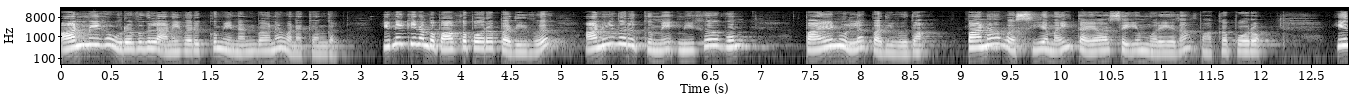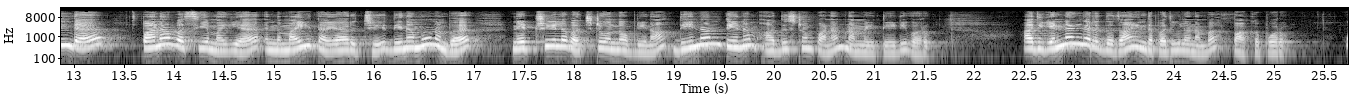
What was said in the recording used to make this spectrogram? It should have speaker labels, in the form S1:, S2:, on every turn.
S1: ஆன்மீக உறவுகள் அனைவருக்கும் என் அன்பான வணக்கங்கள். இன்றைக்கி நம்ம பார்க்க போகிற பதிவு அனைவருக்குமே மிகவும் பயனுள்ள பதிவு தான் பணவசியமை தயார் செய்யும் முறையை தான் பார்க்க போகிறோம் இந்த பணவசிய மையை இந்த மை தயாரித்து தினமும் நம்ம நெற்றியில் வச்சுட்டு வந்தோம் அப்படின்னா தினம் தினம் அதிர்ஷ்டம் பணம் நம்மை தேடி வரும். அது என்னங்கிறது தான் இந்த பதிவில் நம்ம பார்க்க போகிறோம்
